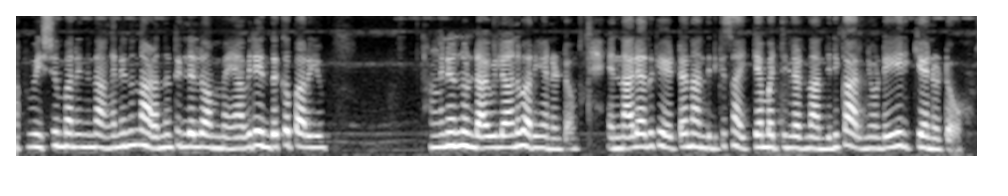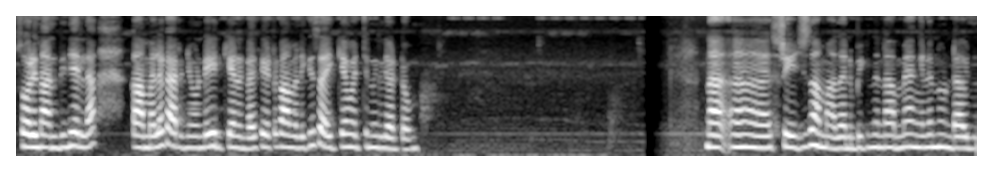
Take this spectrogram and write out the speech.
അപ്പോൾ വിശ്വം പറയുന്നുണ്ട് അങ്ങനെയൊന്നും നടന്നിട്ടില്ലല്ലോ അമ്മേ അവരെന്തൊക്കെ പറയും? അങ്ങനെയൊന്നും ഉണ്ടാവില്ല എന്ന് പറയാൻ കേട്ടോ. എന്നാലും അത് കേട്ടാൽ നന്ദിനിക്ക് സഹിക്കാൻ പറ്റില്ല നന്ദിനി കരഞ്ഞുകൊണ്ടേ ഇരിക്കാൻ കേട്ടോ. സോറി നന്ദിനിയല്ല കമല കരഞ്ഞുകൊണ്ടേ ഇരിക്കാനുണ്ടോ കേട്ടോ കേട്ട് കമലയ്ക്ക് സഹിക്കാൻ പറ്റുന്നില്ല കേട്ടോ. ശ്രീജി സമാധാനിപ്പിക്കുന്നുണ്ട്. അമ്മ അങ്ങനെയൊന്നും ഉണ്ടാവില്ല.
